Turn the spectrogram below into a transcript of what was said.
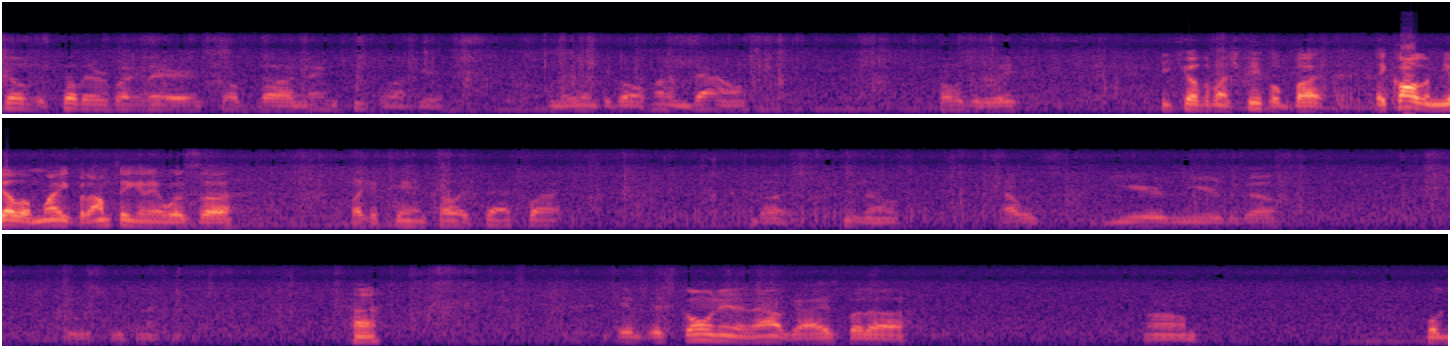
Killed killed everybody there. Killed uh, 90 people out here. When they went to go hunt him down, supposedly he killed a bunch of people. But they called him Yellow Mike. But I'm thinking it was uh, like a tan colored Sasquatch. But who knows? That was years and years ago. It was reconnected. Huh? It, it's going in and out, guys. But uh, um, well,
